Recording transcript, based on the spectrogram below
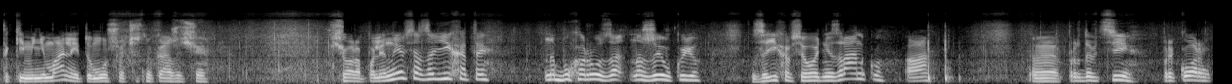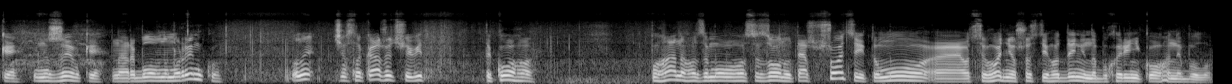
такий мінімальний, тому що, чесно кажучи, вчора полінився заїхати на бухару за наживкою. Заїхав сьогодні зранку, а е, продавці прикормки і наживки на риболовному ринку, вони, чесно кажучи, від такого поганого зимового сезону теж в шоці, і тому е, от сьогодні о 6 годині на Бухарі нікого не було.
